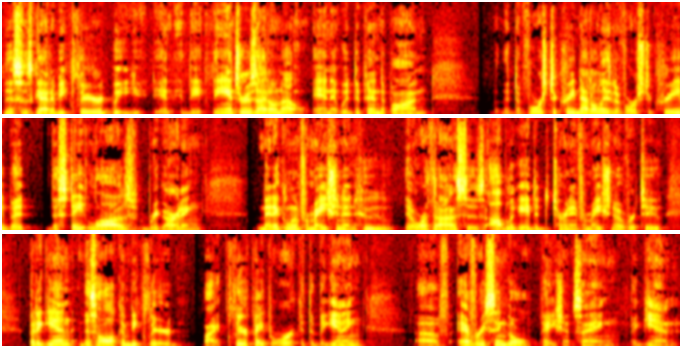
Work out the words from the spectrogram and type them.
this has got to be cleared, but you, the the answer is I don't know, and it would depend upon the divorce decree, not only the divorce decree, but the state laws regarding medical information and who the orthodontist is obligated to turn information over to. But again, this all can be cleared by clear paperwork at the beginning of every single patient saying, again,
